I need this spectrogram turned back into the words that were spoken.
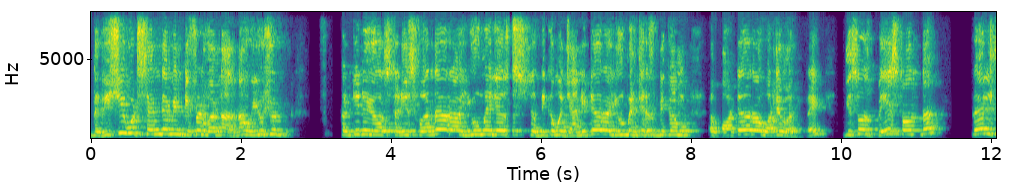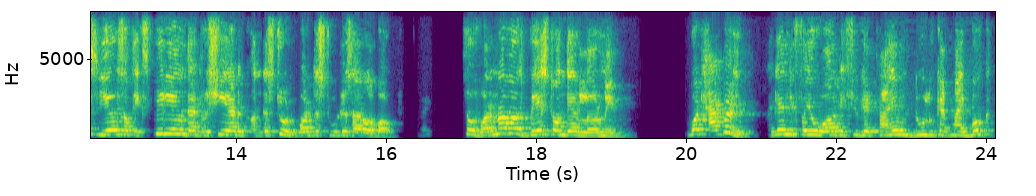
the Rishi would send them in different varnas. Now you should continue your studies further or you may just become a janitor or you may just become a potter or whatever, right? This was based on the 12 years of experience that Rishi had understood what the students are all about. Right? So Varna was based on their learning. What happened? Again, if you want, if you get time, do look at my book.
